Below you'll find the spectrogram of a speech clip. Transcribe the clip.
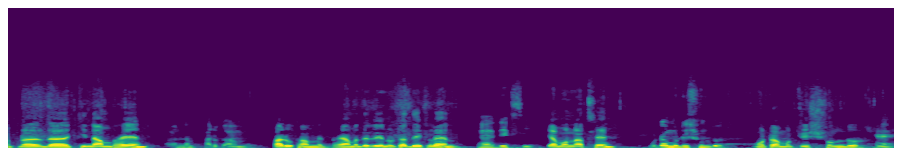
আপনার কি নাম ভাইয়ের? আমার নাম ফারুক আহমেদ। ফারুক আহমেদ ভাই আমাদের রেনুটা দেখলেন? হ্যাঁ দেখছি। কেমন আছে? মোটামুটি সুন্দর। মোটামুটি সুন্দর। হ্যাঁ।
